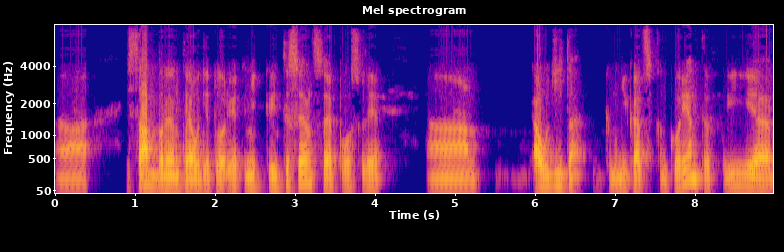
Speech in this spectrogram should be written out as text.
и саб-бренд, и аудиторию. Это не квинтэссенция после а, аудита коммуникации конкурентов и а,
